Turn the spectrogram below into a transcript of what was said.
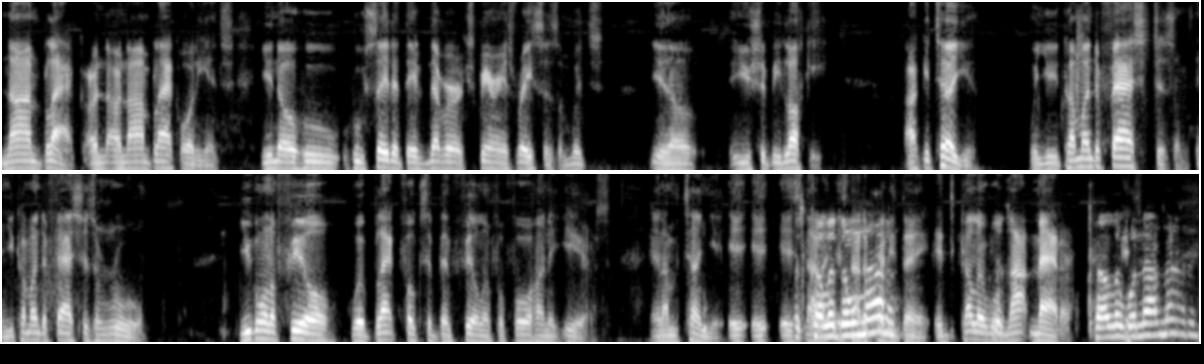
non-black or, or non-black audience, you know, who who say that they've never experienced racism, which, you know, you should be lucky. I can tell you, when you come under fascism and you come under fascism rule, you're gonna feel what black folks have been feeling for 400 years. And I'm telling you, it, it it's, not, color a, it's don't not matter. a pretty thing. It, color will not matter. Color will not matter.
